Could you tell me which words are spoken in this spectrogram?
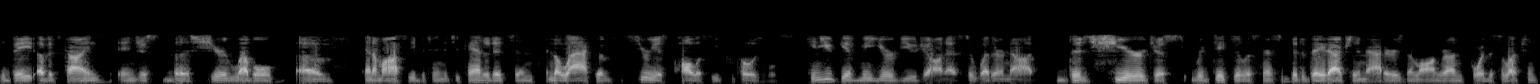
debate of its kind in just the sheer level of animosity between the two candidates and, and the lack of serious policy proposals. Can you give me your view, John, as to whether or not the sheer just ridiculousness of the debate actually matters in the long run for this election?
